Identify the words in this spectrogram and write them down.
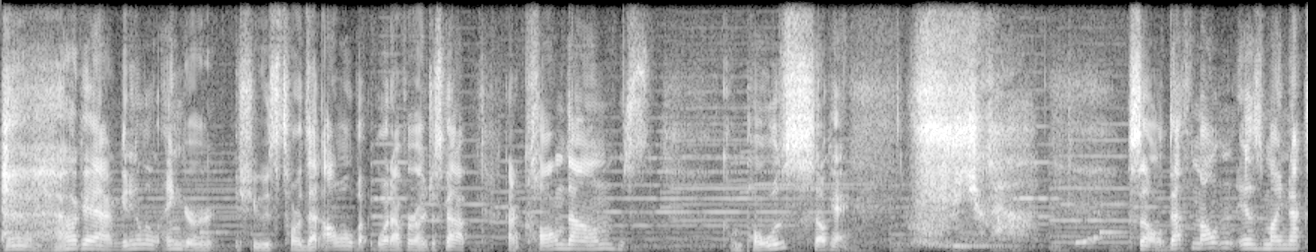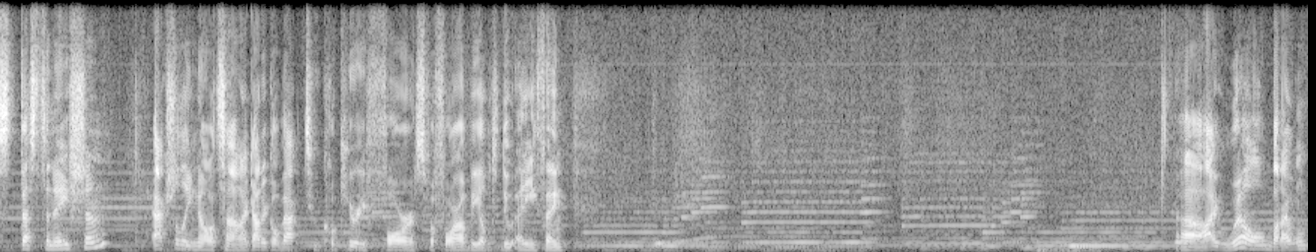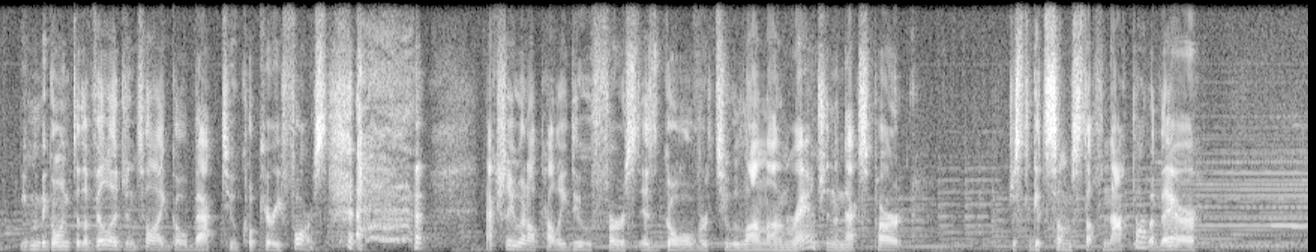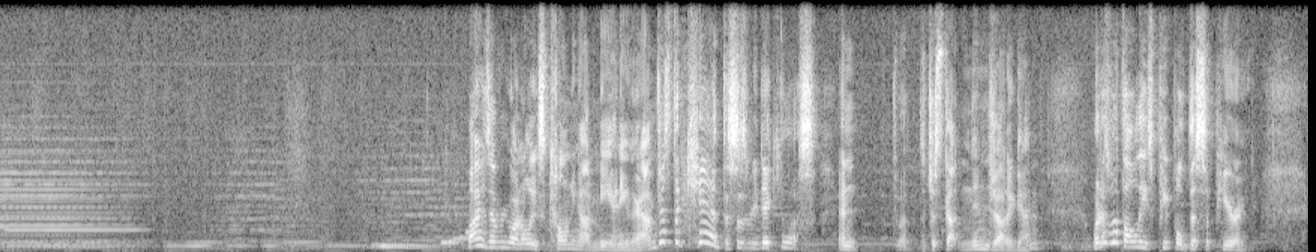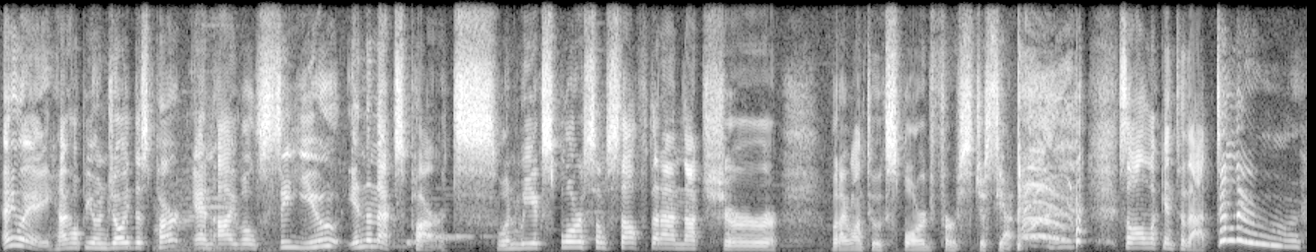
okay, I'm getting a little anger issues towards that owl, but whatever, I just gotta, gotta calm down, just compose, okay. So, Death Mountain is my next destination. Actually, no, it's not. I gotta go back to Kokiri Forest before I'll be able to do anything. Uh, I will, but I won't even be going to the village until I go back to Kokiri Forest. Actually, what I'll probably do first is go over to Lon Lon Ranch in the next part, just to get some stuff knocked out of there. Why is everyone always counting on me anyway? I'm just a kid! This is ridiculous. And just got ninja'd again. What is with all these people disappearing? Anyway, I hope you enjoyed this part, and I will see you in the next parts, when we explore some stuff that I'm not sure what I want to explore first just yet. so I'll look into that. Toodaloo!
